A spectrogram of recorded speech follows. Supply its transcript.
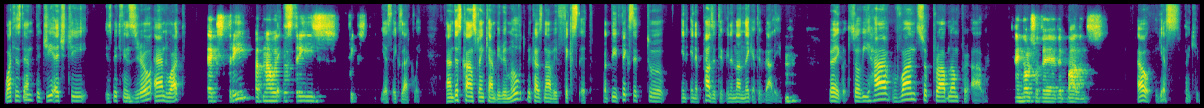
What is then? The GH3 is between mm -hmm. 0 and what? X3, but now X3 is fixed. Yes, exactly. And this constraint can be removed because now we fixed it. But we fixed it to in, in a positive, in a non-negative value. Mm -hmm. Very good. So we have one subproblem per hour. And also the, the balance. Oh, yes, thank you.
